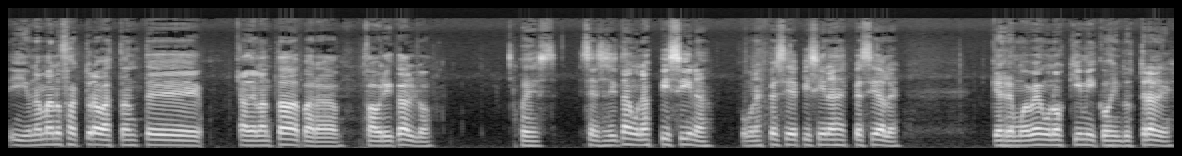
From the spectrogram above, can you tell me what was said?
y una manufactura bastante adelantada para fabricarlo. Pues se necesitan unas piscinas, una especie de piscinas especiales que remueven unos químicos industriales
